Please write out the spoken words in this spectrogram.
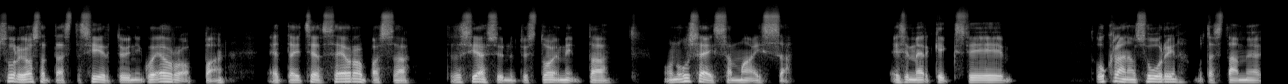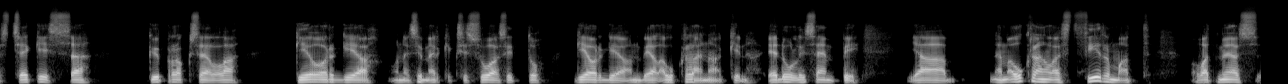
suuri osa tästä siirtyi niin kuin Eurooppaan, että itse asiassa Euroopassa tätä sijaissynnytystoimintaa useissa maissa. Esimerkiksi Ukraina on suurin, mutta sitä on myös Tsekissä, Kyproksella, Georgia on esimerkiksi suosittu. Georgia on vielä Ukrainaakin edullisempi ja nämä ukrainalaiset firmat ovat myös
